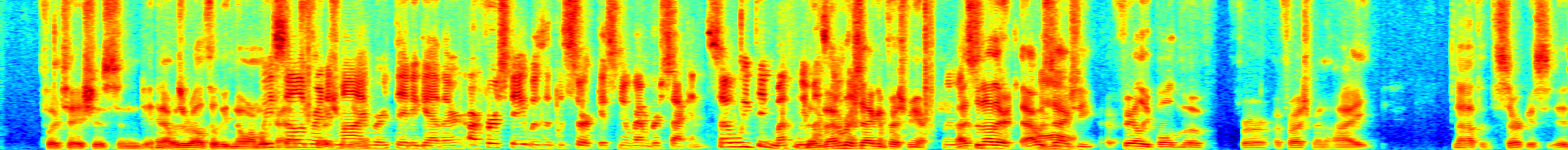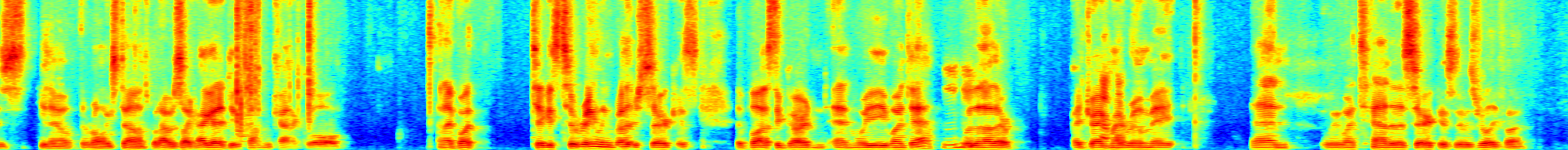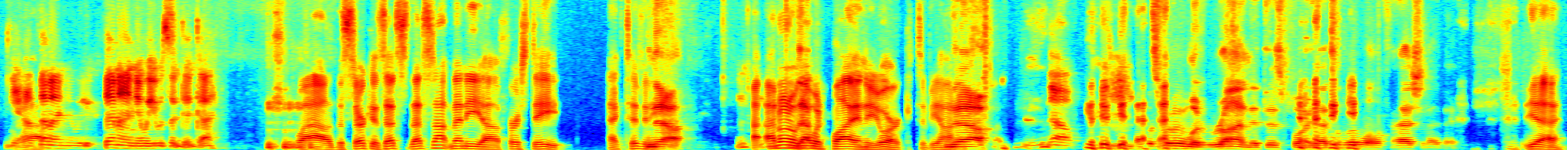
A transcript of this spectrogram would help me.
flirtatious and you know it was a relatively normal. we kind celebrated freshman my year. birthday together. Our first date was at the circus, November second. So we did. mu- We November been- second freshman year. we That's another. That was Wow. actually a fairly bold move for a freshman. I, not that the circus is you know the Rolling Stones, but I was like, I got to do something kind of cool, and I bought tickets to Ringling Brothers Circus at Boston Garden, and we went down Mhm. with another. I dragged my Uh-huh. roommate, and we went down to the circus. It was really fun. Yeah. Wow. Then I knew he. Then I knew he was a good guy. Wow, the circus. That's that's not many uh first date activities. no, I, I don't know if that would fly in New York, to be honest. no, No. most women would run at this point. That's a little old fashioned, I think. yeah.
